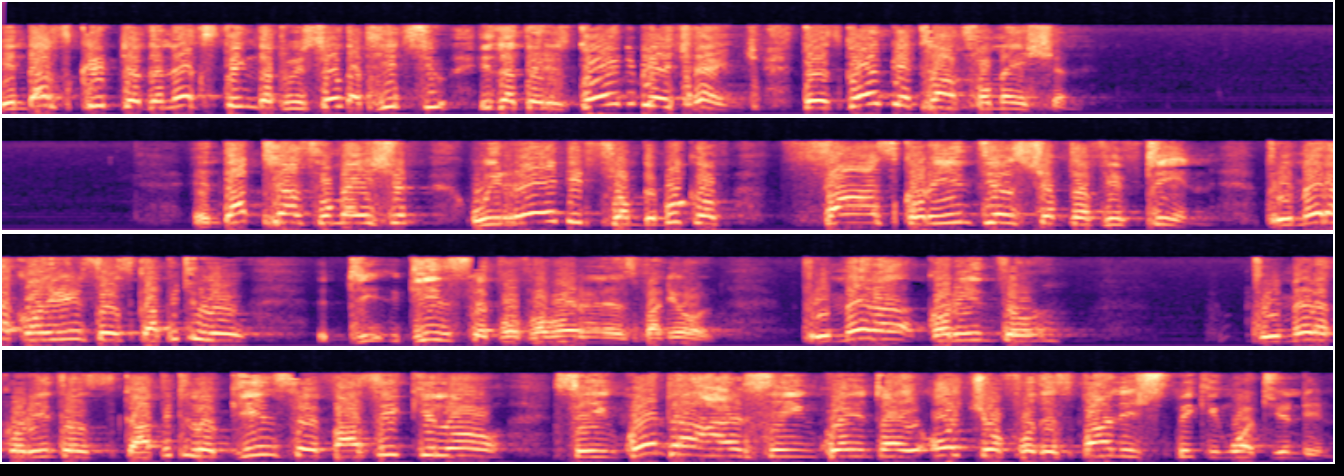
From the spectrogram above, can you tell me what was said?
In that scripture, the next thing that we saw that hits you is that there is going to be a change. There's going to be a transformation. In that transformation, we read it from the book of 1 Corinthians chapter 15. Primera Corintios capítulo 15, por favor, en español. Primera Corintios, Primera Corintios capítulo 15, versículo 50 al 58 for the Spanish speaking what tuned in.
